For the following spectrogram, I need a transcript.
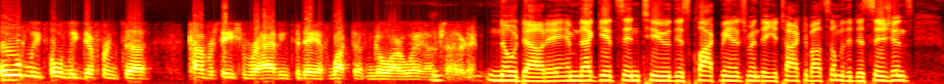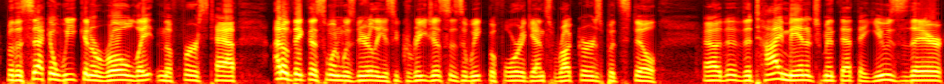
totally, totally different uh, conversation we're having today if luck doesn't go our way on Saturday. No doubt. And that gets into this clock management that you talked about, some of the decisions for the second week in a row late in the first half. I don't think this one was nearly as egregious as the week before against Rutgers, but still, uh, the, the time management that they used there,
